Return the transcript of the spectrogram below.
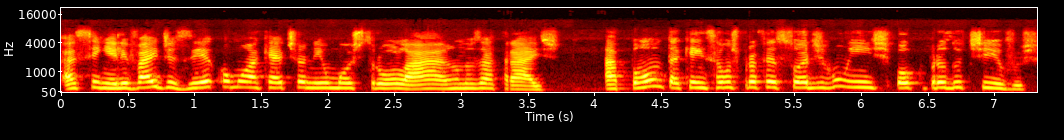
assim, ele vai dizer, como a Cat O'Neill mostrou lá anos atrás, aponta quem são os professores ruins, pouco produtivos.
